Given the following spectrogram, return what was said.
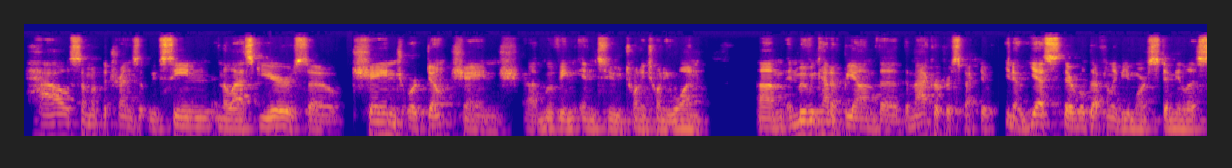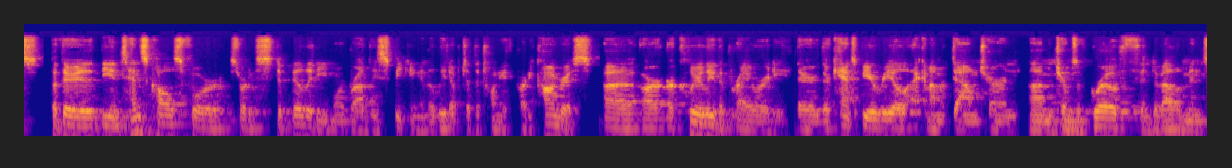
how some of the trends that we've seen in the last year or so change or don't change uh, moving into 2021. Um, and moving kind of beyond the, the macro perspective, you know, yes, there will definitely be more stimulus, but there, the intense calls for sort of stability, more broadly speaking, in the lead up to the 20th Party Congress uh, are, are, clearly the priority. There, there can't be a real economic downturn um, in terms of growth and development.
